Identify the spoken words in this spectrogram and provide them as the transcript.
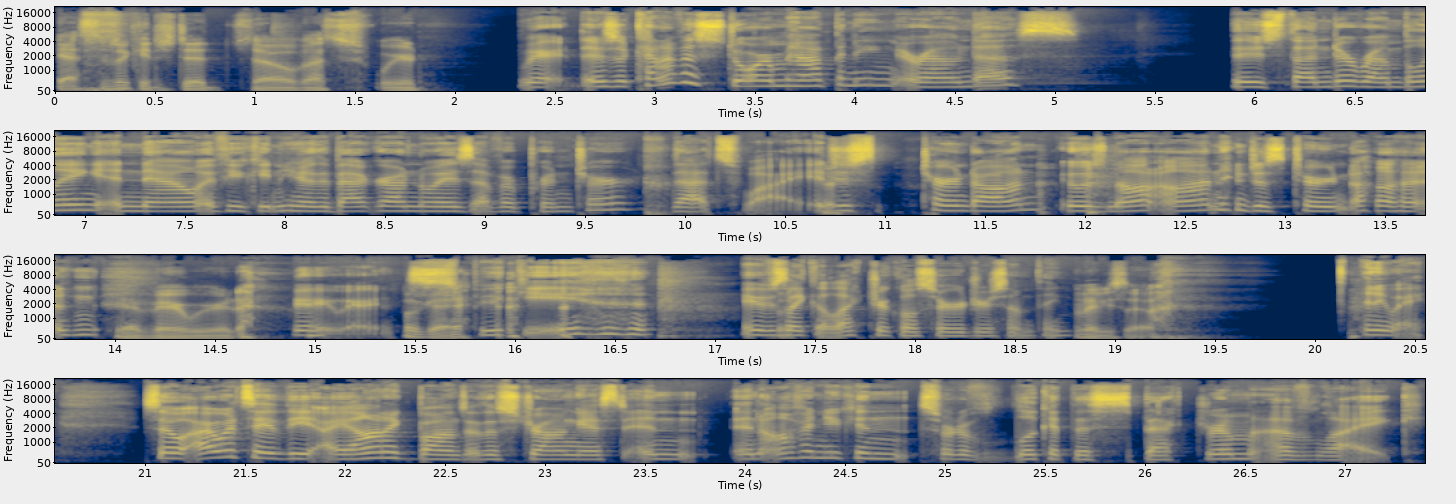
Yeah, it seems like it just did. So that's weird. Weird. there's a kind of a storm happening around us. There's thunder rumbling, and now if you can hear the background noise of a printer, that's why. It just turned on. It was not on, it just turned on. Yeah, very weird. Very weird. Okay. Spooky. it was like electrical surge or something. Maybe so. Anyway, so I would say the ionic bonds are the strongest, and and often you can sort of look at the spectrum of like.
